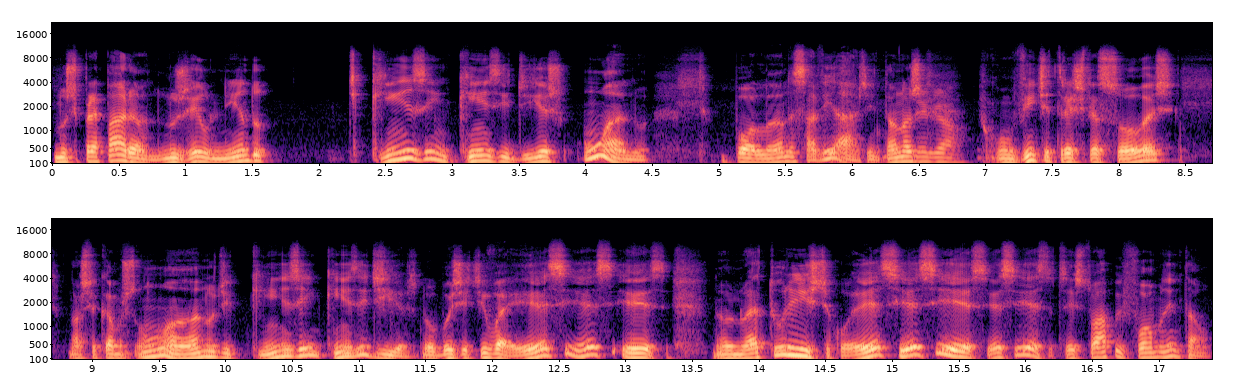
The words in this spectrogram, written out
nos preparando, nos reunindo de 15 em 15 dias, um ano, bolando essa viagem. Então, nós, Legal. com 23 pessoas, nós ficamos um ano de 15 em 15 dias. O objetivo é esse, esse, esse. Não, não é turístico, esse, esse, esse, esse, esse. Vocês topam e fomos então.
